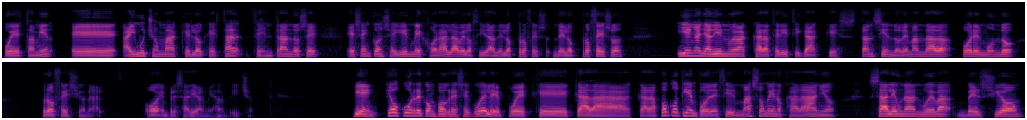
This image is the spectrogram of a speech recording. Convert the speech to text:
pues también eh, hay muchos más que lo que están centrándose es en conseguir mejorar la velocidad los, de los procesos y en añadir nuevas características que están siendo demandadas por el mundo profesional o empresarial, mejor dicho. Bien, ¿qué ocurre con PostgreSQL? Pues que cada, cada poco tiempo, es decir, más o menos cada año, sale una nueva versión,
